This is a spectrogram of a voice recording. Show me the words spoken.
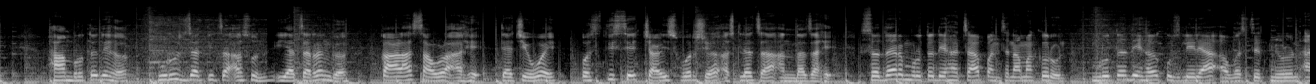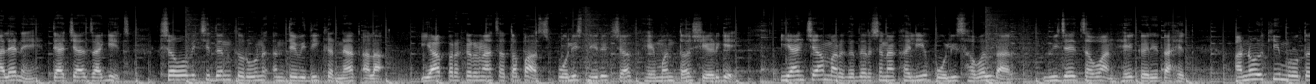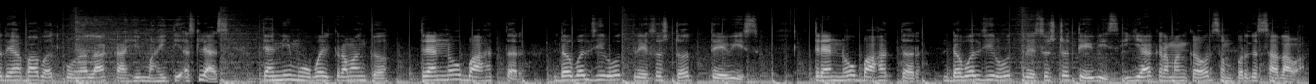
हा मृतदेह पुरुष जातीचा असून याचा रंग काळा सावळा आहे. त्याचे वय पस्तीस ते चाळीस वर्ष असल्याचा अंदाज आहे. सदर मृतदेहाचा पंचनामा करून मृतदेह कुजलेल्या अवस्थेत मिळून आल्याने त्याच्या जागीच शवविच्छेदन करून अंत्यविधी करण्यात आला. या प्रकरणाचा तपास पोलीस निरीक्षक हेमंत शेडगे यांच्या मार्गदर्शनाखाली पोलीस हवालदार विजय चव्हाण हे करीत आहेत. अनोळखी मृतदेहाबाबत कोणाला काही माहिती असल्यास त्यांनी मोबाईल क्रमांक त्र्याण्णव बहात्तर डबल झिरो त्रेसष्ट तेवीस त्र्याण्णव बहात्तर डबल झिरो त्रेसष्ट तेवीस या क्रमांकावर संपर्क साधावा.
